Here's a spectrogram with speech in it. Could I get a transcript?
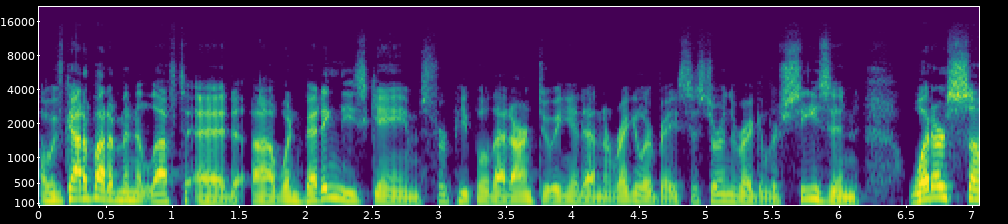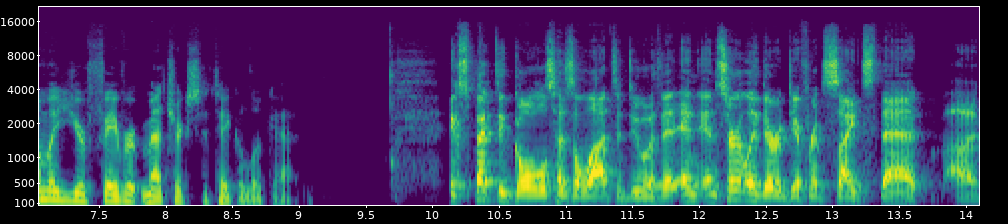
Uh, we've got about a minute left, to Ed. Uh, when betting these games for people that aren't doing it on a regular basis during the regular season, what are some of your favorite metrics to take a look at? expected goals has a lot to do with it and, and certainly there are different sites that uh,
